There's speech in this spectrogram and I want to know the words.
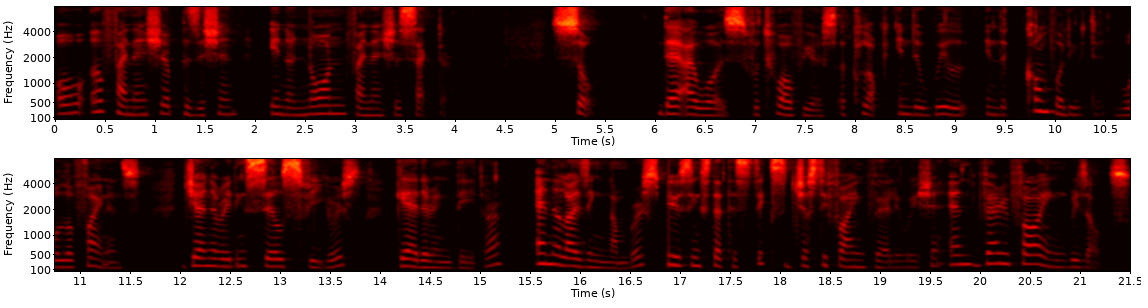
or a financial position in a non financial sector. So, there I was for 12 years, a clock in the wheel in the convoluted world of finance, generating sales figures, gathering data, analyzing numbers, using statistics, justifying valuation, and verifying results.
